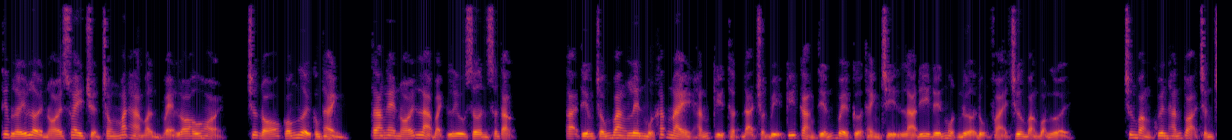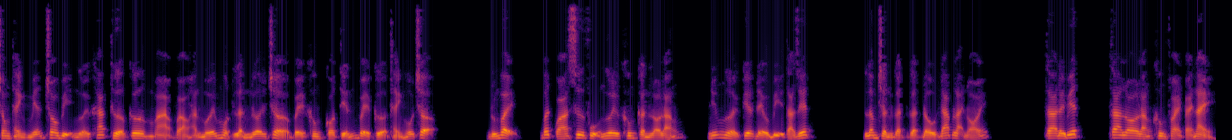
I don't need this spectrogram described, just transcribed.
tiếp lấy lời nói xoay chuyển trong mắt hàm ẩn vẻ lo âu hỏi, trước đó có người công thành, ta nghe nói là bạch lưu sơn sơn tặc. Tại tiếng chống vang lên một khắc này, hắn kỳ thật đã chuẩn bị kỹ càng tiến về cửa thành chỉ là đi đến một nửa đụng phải trương bằng bọn người trương bằng khuyên hắn tọa trấn trong thành miễn cho bị người khác thừa cơ mà vào hắn mới một lần nữa trở về không có tiến về cửa thành hỗ trợ. Đúng vậy, bất quá sư phụ ngươi không cần lo lắng, những người kia đều bị ta giết. Lâm trần gật gật đầu đáp lại nói, ta đây biết, ta lo lắng không phải cái này.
